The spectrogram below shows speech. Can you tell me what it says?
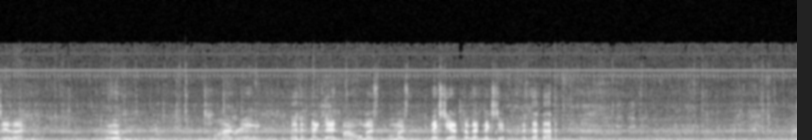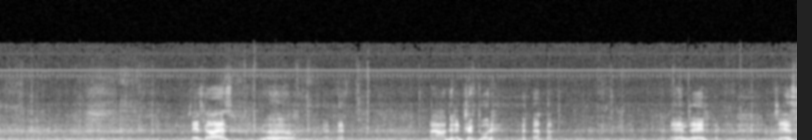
Cheers, mate. Whew. Tiring. Thanks, man. Oh, almost, almost. Next year. Come back next year. cheers, guys. Woo. wow, ah, a bit of driftwood. Indeed. Cheers.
